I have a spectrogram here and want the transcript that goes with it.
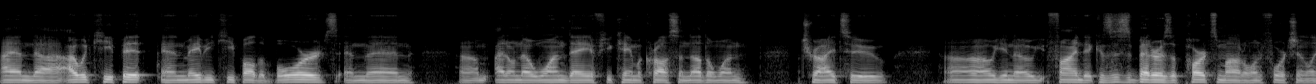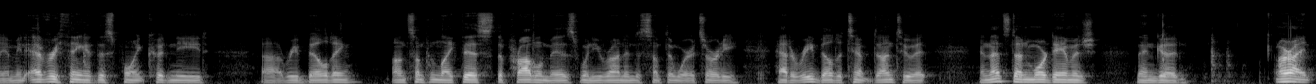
and uh, I would keep it and maybe keep all the boards and then um, I don't know one day if you came across another one try to uh, you know you find it because this is better as a parts model unfortunately I mean everything at this point could need uh, rebuilding on something like this the problem is when you run into something where it's already had a rebuild attempt done to it and that's done more damage than good all right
